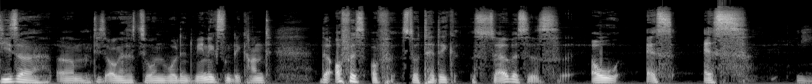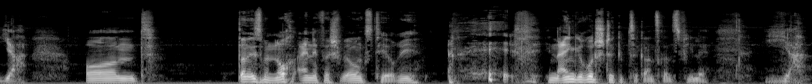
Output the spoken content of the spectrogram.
dieser, ähm, diese Organisation wohl den wenigsten bekannt. The Office of Strategic Services, OSS. Ja. Und dann ist mir noch eine Verschwörungstheorie hineingerutscht. Da gibt's ja ganz, ganz viele. Ja,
